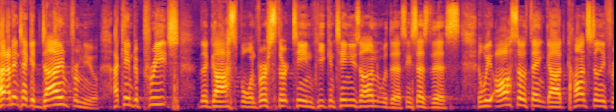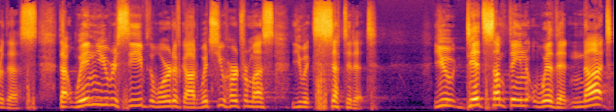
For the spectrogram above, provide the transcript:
I, I didn't take a dime from you. I came to preach the gospel. In verse 13, he continues on with this. He says this, and we also thank God constantly for this, that when you received the word of God, which you heard from us, you accepted it you did something with it, not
